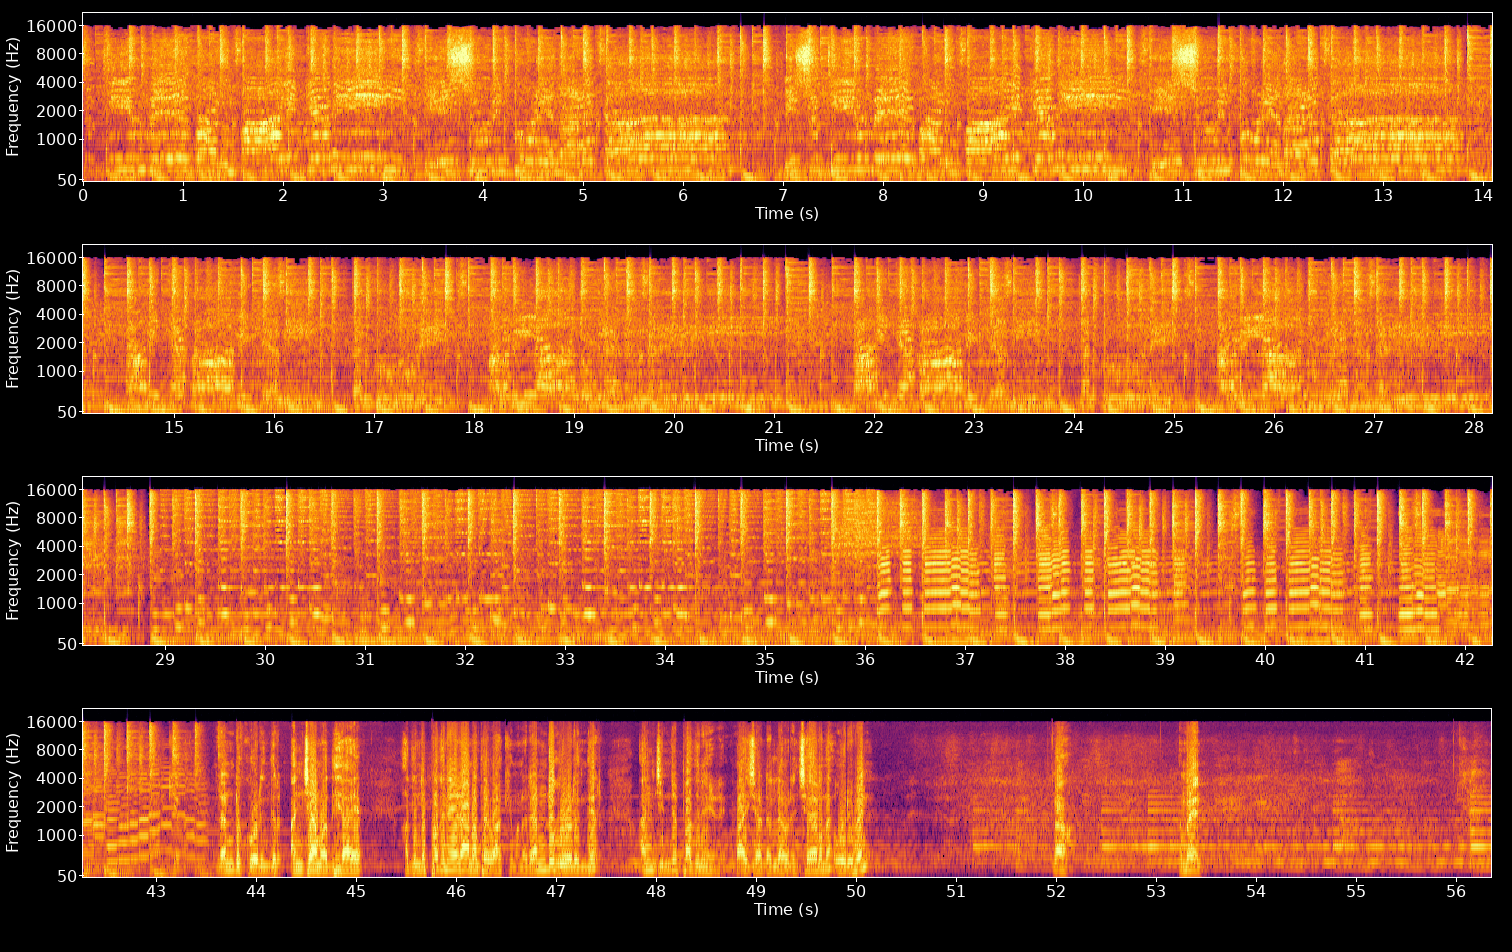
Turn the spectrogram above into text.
சுத்தியும் வேறுபாடும் பா രണ്ട് കോരിന്തിർ അഞ്ചാം അധ്യായം അതിന്റെ പതിനേഴാമത്തെ വാക്യമാണ്. രണ്ട് കോരിന്തിർ അഞ്ചിന്റെ പതിനേഴ്. വായിച്ചാട്ട് എല്ലാവരും ചേർന്ന് ഒരുവൻ. ആ അമേൻ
